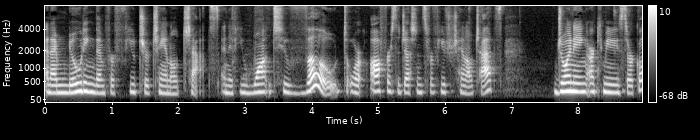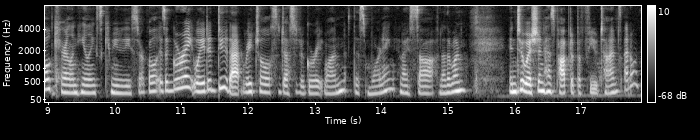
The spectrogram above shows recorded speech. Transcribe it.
and I'm noting them for future channel chats. And if you want to vote or offer suggestions for future channel chats, joining our community circle, Carolyn Healing's community circle, is a great way to do that. Rachel suggested a great one this morning, and I saw another one. Intuition has popped up a few times. I don't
